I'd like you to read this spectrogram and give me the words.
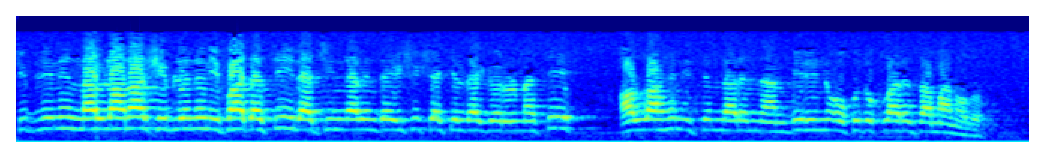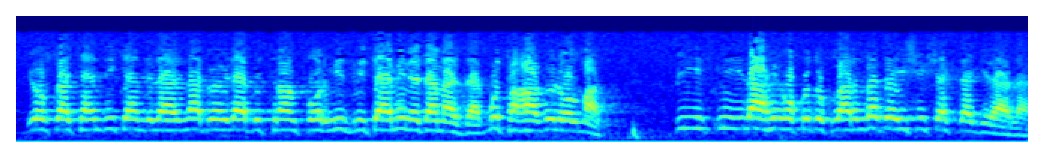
Şibli'nin, Mevlana Şibli'nin ifadesiyle cinlerin değişik şekilde görülmesi Allah'ın isimlerinden birini okudukları zaman olur. Yoksa kendi kendilerine böyle bir transformizmi temin edemezler. Bu tahavül olmaz. Bir ismi ilahi okuduklarında değişik şekle girerler.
